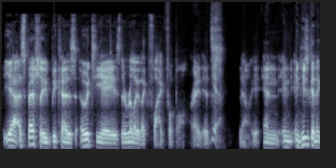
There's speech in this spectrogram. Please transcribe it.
Yeah, especially because OTAs they're really like flag football, right? It's yeah. You know, and, and and he's gonna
